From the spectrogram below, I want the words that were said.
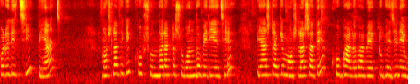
করে দিচ্ছি পেঁয়াজ মশলা থেকে খুব সুন্দর একটা সুগন্ধ বেরিয়েছে। পেঁয়াজটাকে মশলার সাথে খুব ভালোভাবে একটু ভেজে নেব।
